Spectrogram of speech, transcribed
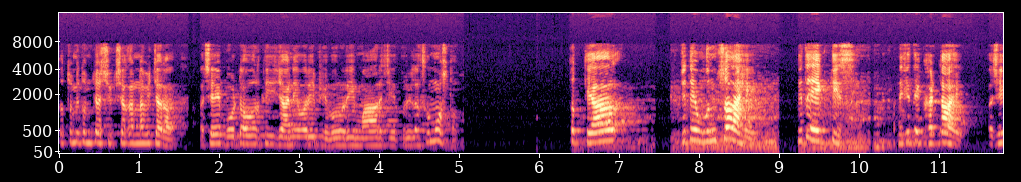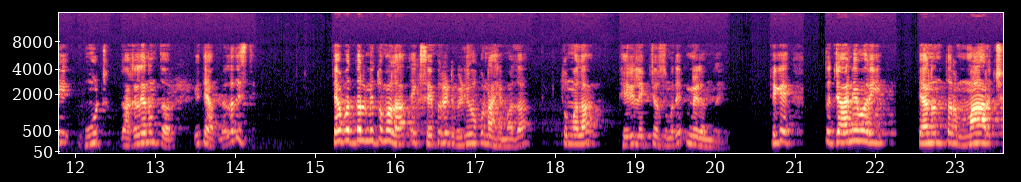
तर तुम्ही तुमच्या शिक्षकांना विचारा. असे बोटावरती जानेवारी फेब्रुवारी मार्च एप्रिल असं मोजतो. तर त्या जिथे उंच आहे तिथे एकतीस आणि जिथे खड्डा आहे अशी मूठ झाकल्यानंतर इथे आपल्याला दिसते. त्याबद्दल मी तुम्हाला एक सेपरेट व्हिडिओ पण आहे माझा. तुम्हाला थेरी लेक्चर्समध्ये मिळून जाईल. ठीक आहे? तर जानेवारी त्यानंतर मार्च.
